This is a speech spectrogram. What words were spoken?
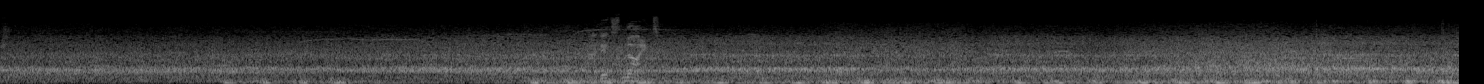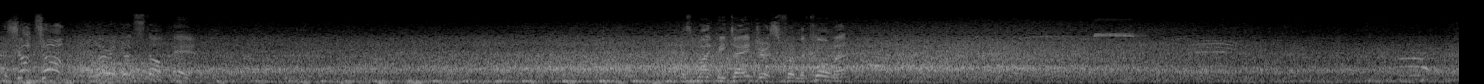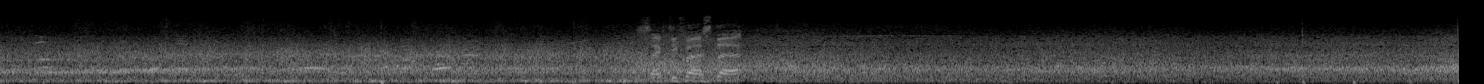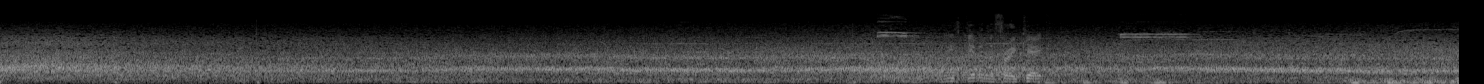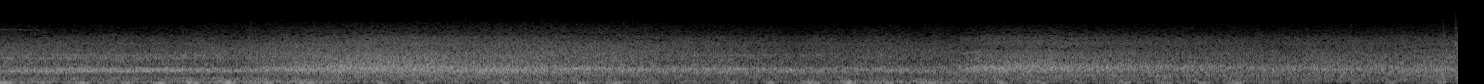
And it's Knight. The shot's up! Very good stop here. This might be dangerous from the corner. First there. He's given the free kick.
